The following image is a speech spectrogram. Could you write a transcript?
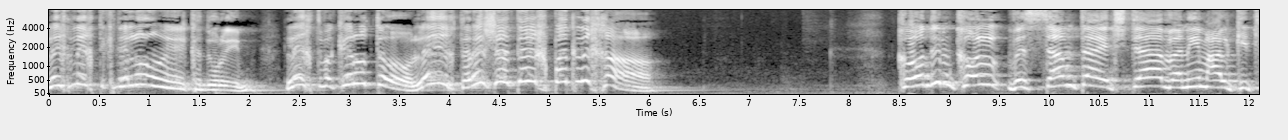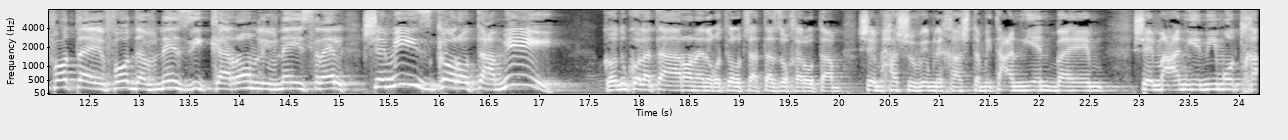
לך, לך, תקנה לו אה, כדורים. לך, תבקר אותו. לך, תראה שאתה אכפת לך. קודם כל, ושמת את שתי האבנים על כתפות האפוד, אבני זיכרון לבני ישראל, שמי יזכור אותם? מי? קודם כל אתה אהרון, אני רוצה לראות שאתה זוכר אותם, שהם חשובים לך, שאתה מתעניין בהם, שהם מעניינים אותך.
